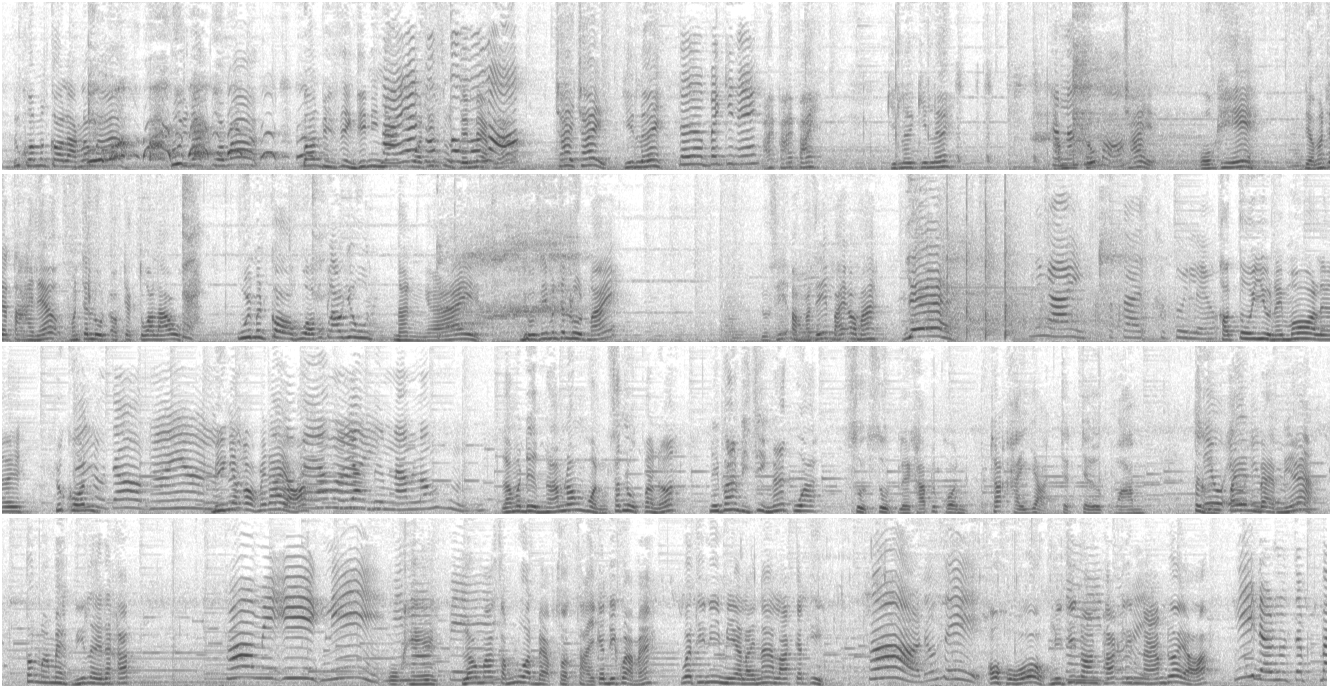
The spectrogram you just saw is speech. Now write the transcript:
ทุกคนมันเกาะหลังแล้วมาอุ้ยน่ากลัวมาก บ้านผีสิงที่นี่น่ากลัวที่สุดในแมปแล้วใช่ใช่กินเลย เดี๋ยวเราไปกินเอง ไปไปไปกินเลยกินเลยทำน้ำซุปเหรอใช่ โอเค เดี๋ยวมันจะตายแล้ว มันจะหลุดออกจากตัวเรา อุ้ยมันเกาะหัวพวกเราอยู่ นั่นไง ดูสิมันจะหลุดไหม ดูสิออกมาสิไบร์ทออกมา เย้นี่ไงเขาตายเขาตุยแล้ว เขาตุยอยู่ในหม้อเลย ทุกคนแล้วหนูจะออกไงอะบิงยังออกไม่ได้เหรอแม่หนูอยากดื่มน้ำล่องหุ่น เรามาดื่มน้ำล่องหนสนุกกว่าเนอะในบ้านผีสิงน่ากลัวสุดๆเลยครับ ทุกคนถ้าใครอยากจะเจอความตื่นเต้นแบบเนี้ยต้องมาแมตช์นี้เลยนะครับ พ่อมีอีกนี่โอเค มีน้ำปิ้งเรามาสำรวจแบบสดใสกันดีกว่าไหมว่าที่นี่มีอะไรน่ารักกันอีก พ่อดูสิ โอ้โห มีที่นอนพักริมน้ำด้วยเหรอนี่เดี๋ยวหนูจะไป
